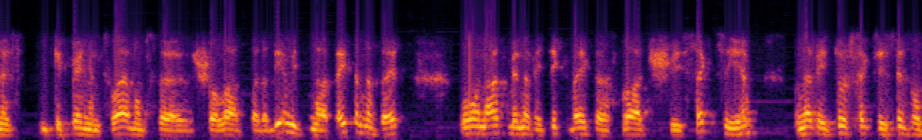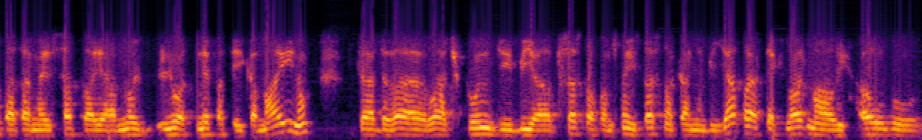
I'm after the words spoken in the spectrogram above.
mēs tik pieņemts lēmums šo lāci tādā diemidzināt, eitanazēt, un atvien arī tika veikta lāču šī sekcija, un arī tur sekcijas rezultātā mēs atklājām nu, ļoti nepatīkamu ainu, kad lāču kuņģi bija sastopams nevis tas, no kā viņiem bija jāpārtiek, normāli augu,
